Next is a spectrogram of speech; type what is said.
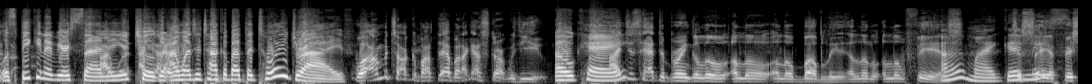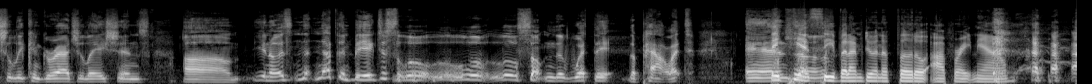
Well, speaking of your son I and your I children, I, gotta- want to talk about the toy drive. Well, I'm gonna talk about that, but I got to start with you. Okay. I just had to bring a little, a little, a little bubbly, a little, a little fizz. Oh, my goodness! To say officially congratulations. Um, you know, it's n- nothing big, just a little, little, little something to wet the the palate. And they can't uh, see, but I'm doing a photo op right now.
